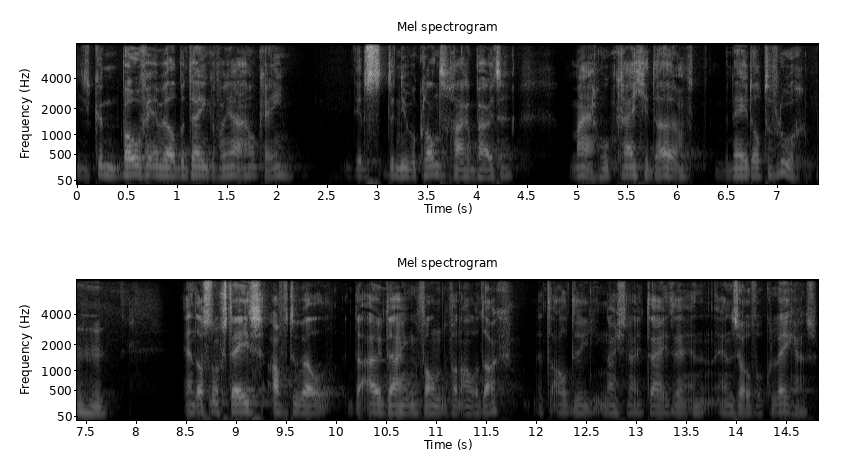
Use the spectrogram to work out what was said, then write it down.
je kunt bovenin wel bedenken van ja, oké, dit is de nieuwe klantvraag buiten. Maar hoe krijg je dat beneden op de vloer? Mhm. En dat is nog steeds af en toe wel de uitdaging van, van alle dag. Met al die nationaliteiten en, en zoveel collega's.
